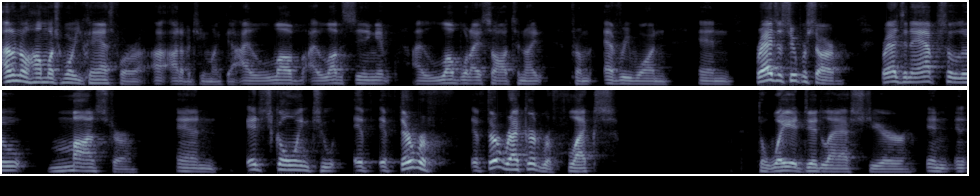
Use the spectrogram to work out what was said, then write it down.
I don't know how much more you can ask for uh, out of a team like that. I love I love seeing it. I love what I saw tonight from everyone, and Brad's a superstar. Brad's an absolute monster, and it's going to if if their ref, if their record reflects the way it did last year, in, in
